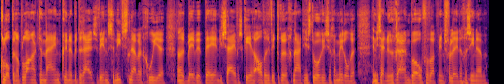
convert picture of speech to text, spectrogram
Klopt. En op lange termijn kunnen bedrijfswinsten niet sneller groeien dan het BBP. En die cijfers keren altijd weer terug naar het historische gemiddelde. En die zijn nu ruim boven wat we in het verleden gezien hebben.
